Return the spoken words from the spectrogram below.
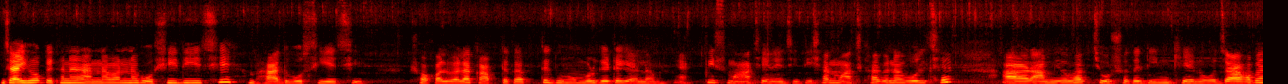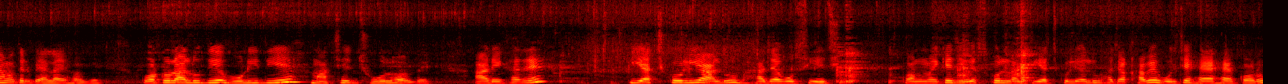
যাই হোক, এখানে রান্না বান্না বসিয়ে দিয়েছি, ভাত বসিয়েছি। সকালবেলা কাঁপতে কাঁপতে দু নম্বর গেটে গেলাম। এক পিস মাছ এনেছি। তিশান মাছ খাবে না বলছে, আর আমিও ভাবছি ওর সাথে ডিম খেয়ে নেব। যা হবে আমাদের বেলায় হবে। পটল আলু দিয়ে, বড়ি দিয়ে মাছের ঝোল হবে। আর এখানে পেঁয়াজ কলি, আলু ভাজা বসিয়েছি। তন্ময়কে জিজ্ঞেস করলাম, পেঁয়াজ কলি, আলু ভাজা খাবে? বলছে হ্যাঁ হ্যাঁ করো।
